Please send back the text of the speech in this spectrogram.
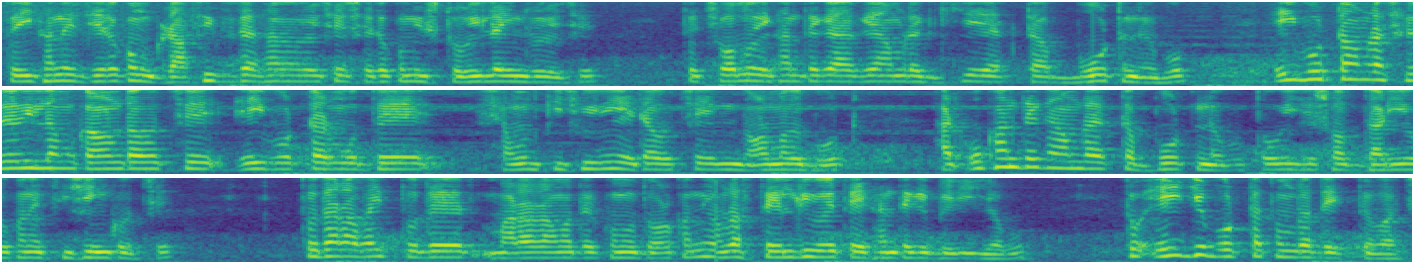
তো এইখানে যেরকম গ্রাফিক্স দেখানো হয়েছে, সেরকমই স্টোরি লাইন রয়েছে। তো চলো এখান থেকে আগে আমরা গিয়ে একটা বোট নেব। এই বোটটা আমরা ছেড়ে দিলাম, কারণটা হচ্ছে এই বোটটার মধ্যে সেমন কিছুই নেই, এটা হচ্ছে নর্মাল বোট আর ওখান থেকে আমরা একটা বোট নেব। তো ওই যে সব দাঁড়িয়ে ওখানে ফিশিং করছে। তো দাঁড়া ভাই, তোদের মারার আমাদের কোনো দরকার নেই। আমরা স্টেলদি ওয়েতে এখান থেকে বেরিয়ে যাব। তো এই যে বোটটা তোমরা দেখতে পাচ্ছ,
